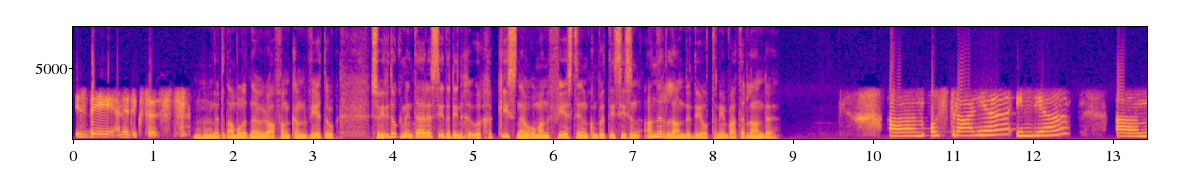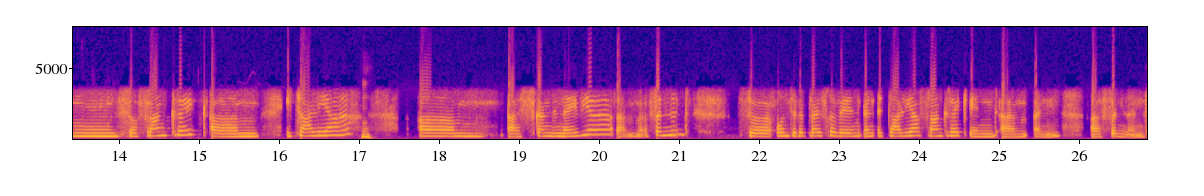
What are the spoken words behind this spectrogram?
is there and it exists. Mhm mm dit almal het nou daarvan kan weet ook. So hierdie dokumentêre is sedertdien ook gekies nou om aan feeste en kompetisies in ander lande deel te neem. Watter lande? Um Australië, India, um so Frankryk, um Italië. Hm um uh, Scandinavia, um Finland. So ons het 'n prys gewen in Italië, Frankryk en um in uh, Finland.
